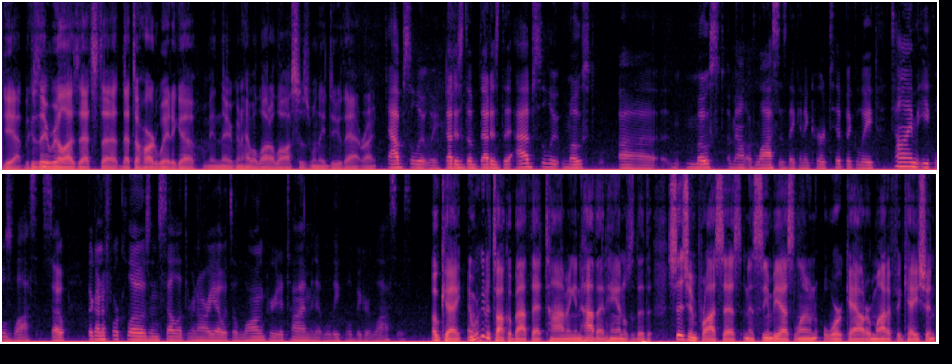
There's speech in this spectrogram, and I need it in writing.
Yeah, because they realize that's the that's a hard way to go. I mean, they're going to have a lot of losses when they do that, right? Absolutely. That is the that is the absolute most uh, most amount of losses they can incur. Typically, time equals losses. So they're going to foreclose and sell it through an REO. It's a long period of time, and it will equal bigger losses. Okay, and we're going to talk about that timing and how that handles the decision process in a CMBS loan workout or modification.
